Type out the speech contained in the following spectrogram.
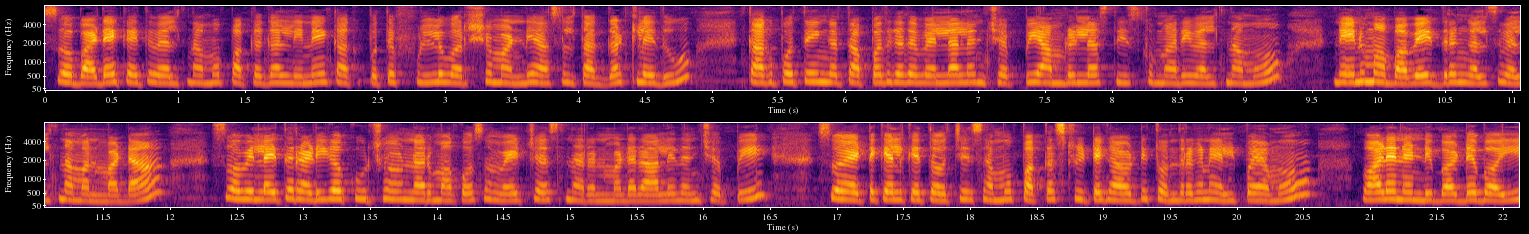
సో బర్త్డేకి అయితే వెళ్తున్నాము. పక్క గల్లీనే కాకపోతే ఫుల్ వర్షం అండి. అసలు తగ్గట్లేదు. కాకపోతే ఇంకా తప్పదు కదా వెళ్ళాలని చెప్పి అంబ్రిల్లాస్ తీసుకుని మరీ వెళ్తున్నాము. నేను మా భవ్య ఇద్దరం కలిసి వెళ్తున్నాం అనమాట సో వీళ్ళైతే రెడీగా కూర్చొని ఉన్నారు. మా కోసం వెయిట్ చేస్తున్నారనమాట రాలేదని చెప్పి. సో ఎట్టకెళ్ళకైతే వచ్చేసాము. పక్క స్ట్రీటే కాబట్టి తొందరగానే వెళ్ళిపోయాము. వాడేనండి బర్త్డే బాయ్.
